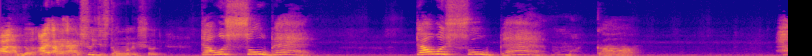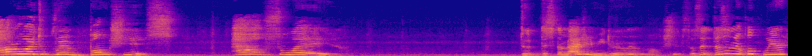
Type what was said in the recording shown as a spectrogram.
I, I'm done. I, I actually just don't want to show. That was so bad. That was so bad. Oh my god. How do I do rambunctious? How sway? Dude, just imagine me doing rambunctious. Does it doesn't it look weird?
